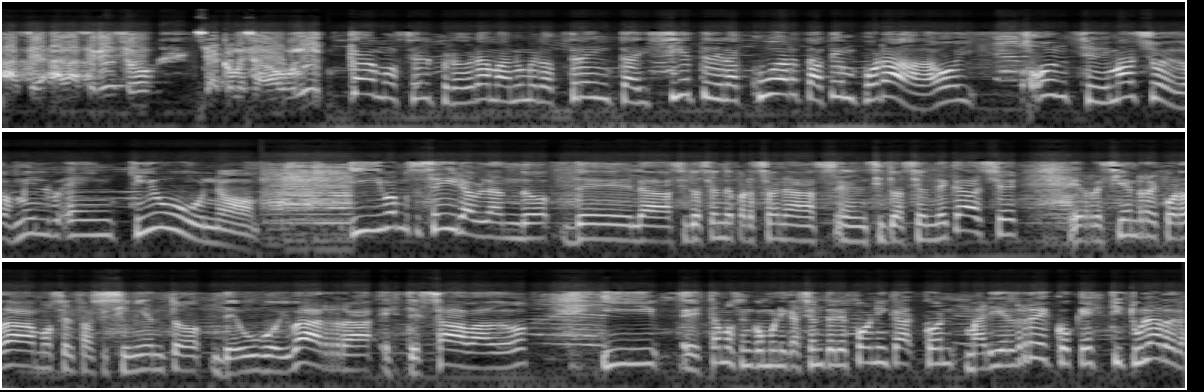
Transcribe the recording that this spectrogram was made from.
al hacer eso se ha comenzado a unir. Arrancamos el programa número 37 de la cuarta temporada, hoy 11 de mayo de 2021. Y vamos a seguir hablando de la situación de personas en situación de calle. Eh, recién recordábamos el fallecimiento de Hugo Ibarra este sábado y estamos en comunicación telefónica con Mariel Reco, que es titular de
